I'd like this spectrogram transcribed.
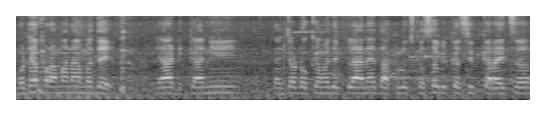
मोठ्या प्रमाणामध्ये या ठिकाणी त्यांच्या डोक्यामध्ये प्लॅन आहेत अकलूज कसं विकसित करायचं?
